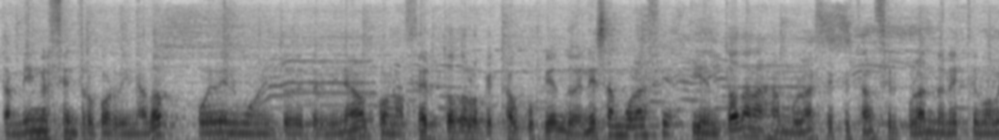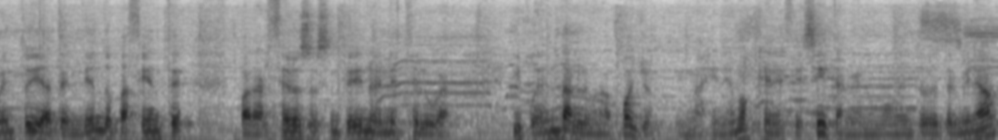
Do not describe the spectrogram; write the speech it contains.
También el centro coordinador puede en un momento determinado conocer todo lo que está ocurriendo en esa ambulancia y en todas las ambulancias que están circulando en este momento y atendiendo pacientes para el 061 en este lugar. Y pueden darle un apoyo. Imaginemos que necesitan en un momento determinado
